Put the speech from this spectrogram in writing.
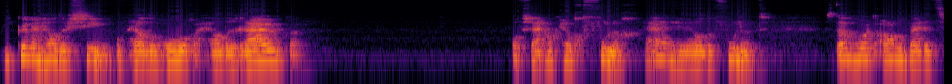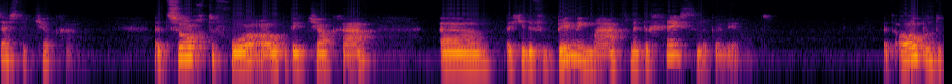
die kunnen helder zien of helder horen, helder ruiken, of zijn ook heel gevoelig, hè, heel voelend. Dus dat hoort allemaal bij het zesde chakra. Het zorgt ervoor ook, dit chakra, uh, dat je de verbinding maakt met de geestelijke wereld. Het opent de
